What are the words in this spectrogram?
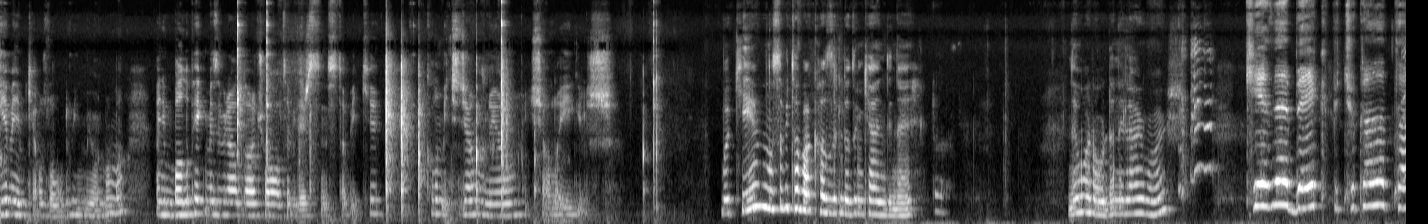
Niye benimki az oldu bilmiyorum ama hani balı pekmezi biraz daha çoğaltabilirsiniz tabii ki. Bakalım içeceğim bunu ya. İnşallah iyi gelir. Bakayım nasıl bir tabak hazırladın kendine? Ne var orada? Neler var? Kelebek, bir çikolata,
